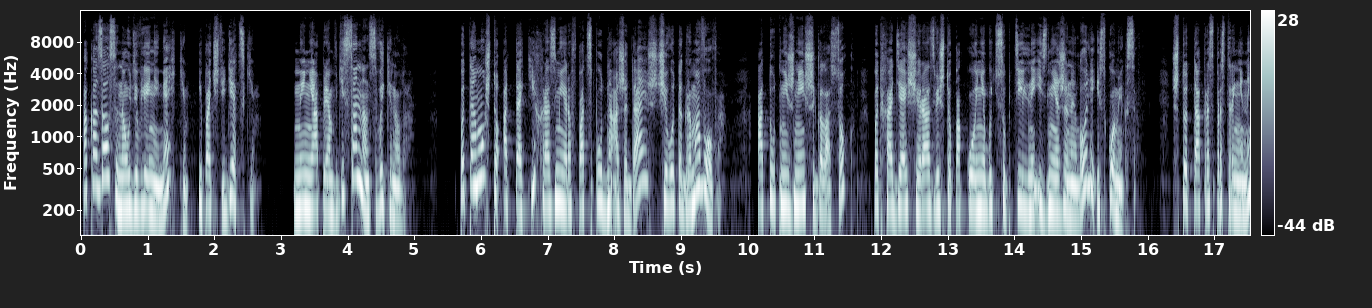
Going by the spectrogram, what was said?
оказался на удивление мягким и почти детским. Меня прям в диссонанс выкинуло. Потому что от таких размеров подспудно ожидаешь чего-то громового. А тут нежнейший голосок, подходящий разве что какой-нибудь субтильной изнеженной Лоли из комиксов, что так распространены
